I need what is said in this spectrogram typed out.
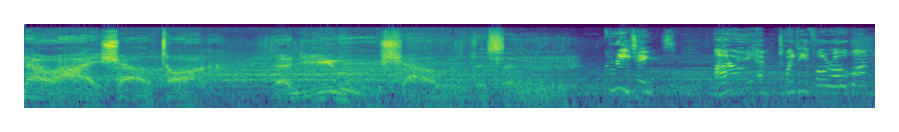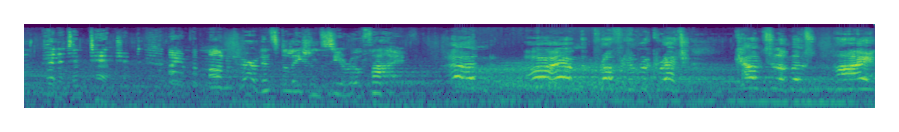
Now I shall talk, and you shall listen. Greetings. I am 2401 Penitent Tangent. I am the monitor of Installation 05. And I am the Prophet of Regret, Counselor Most High,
